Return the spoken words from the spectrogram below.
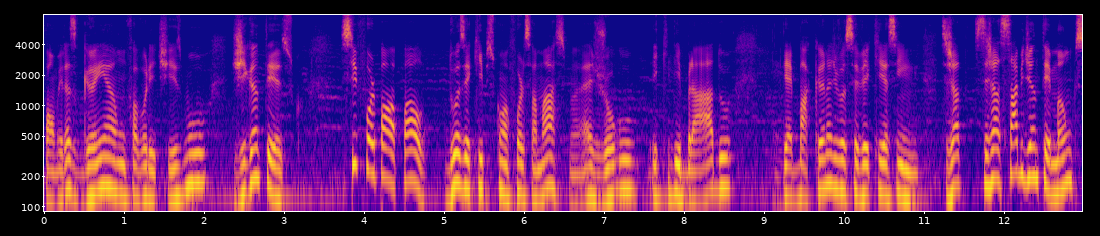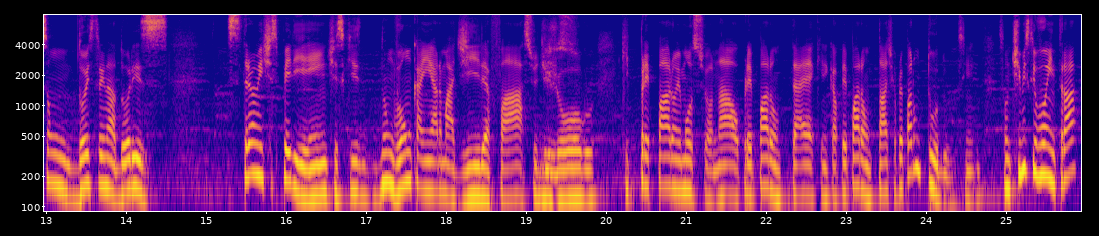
Palmeiras ganha um favoritismo gigantesco. Se for pau a pau, duas equipes com a força máxima, é jogo equilibrado. E é bacana de você ver que, assim, você já, você já sabe de antemão que são dois treinadores extremamente experientes, que não vão cair em armadilha fácil de Isso. jogo, que preparam emocional, preparam técnica, preparam tática, preparam tudo. Assim. São times que vão entrar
